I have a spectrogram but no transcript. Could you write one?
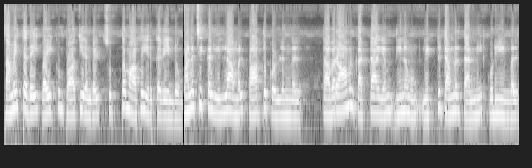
சமைத்ததை வைக்கும் பாத்திரங்கள் சுத்தமாக இருக்க வேண்டும். மலச்சிக்கல் இல்லாமல் பார்த்து கொள்ளுங்கள். தவறாமல் கட்டாயம் தினமும் எட்டு டம்ளர் தண்ணீர் குடியுங்கள்.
